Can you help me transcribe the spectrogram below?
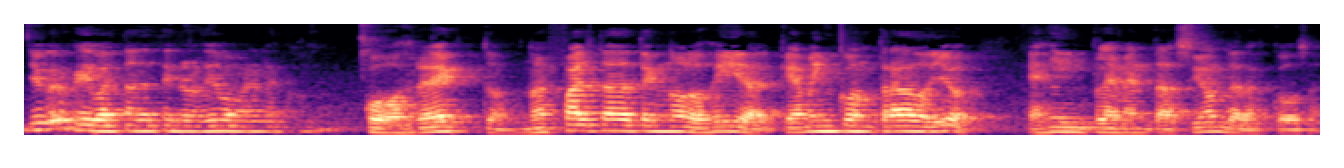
Yo creo que hay bastante tecnología para manejar las cosas. Correcto, no es falta de tecnología. ¿Qué me he encontrado yo? Es la implementación de las cosas.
